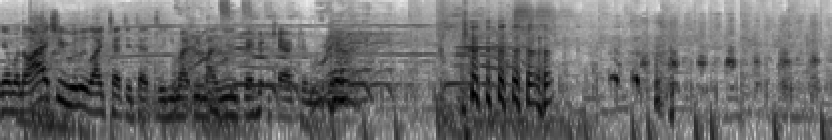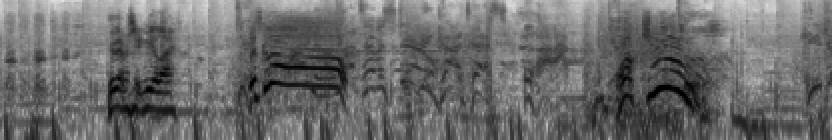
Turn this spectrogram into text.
Yeah, but no, I actually really like Tetsutetsu. He might be my new favorite character in the game. You'll never take me alive. Let's go! Let's have a staring contest! Fuck you! Keep it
